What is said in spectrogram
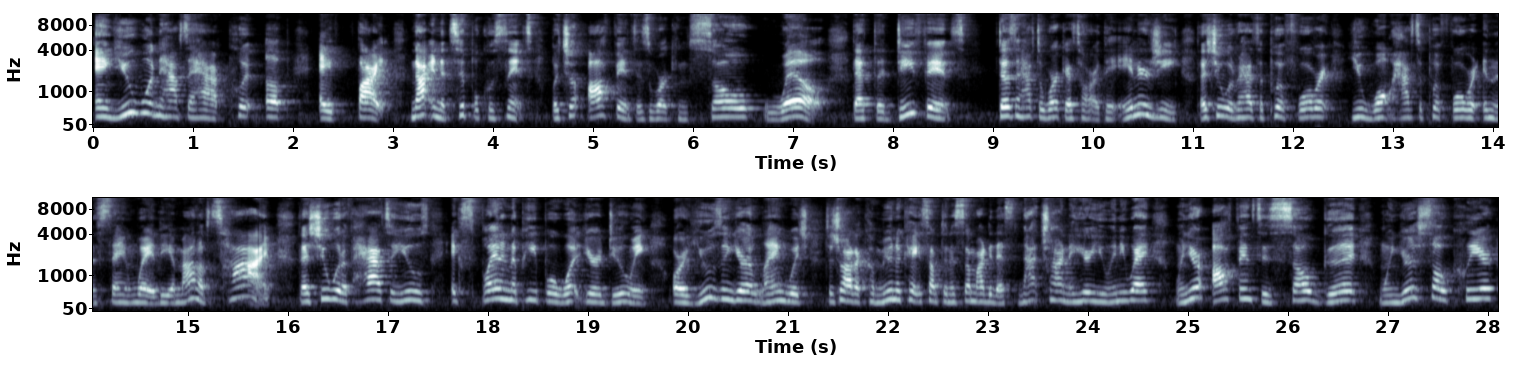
And you wouldn't have to have put up a fight, not in a typical sense, but your offense is working so well that the defense doesn't have to work as hard. The energy that you would have had to put forward, you won't have to put forward in the same way. The amount of time that you would have had to use explaining to people what you're doing or using your language to try to communicate something to somebody that's not trying to hear you anyway, when your offense is so good, when you're so clear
